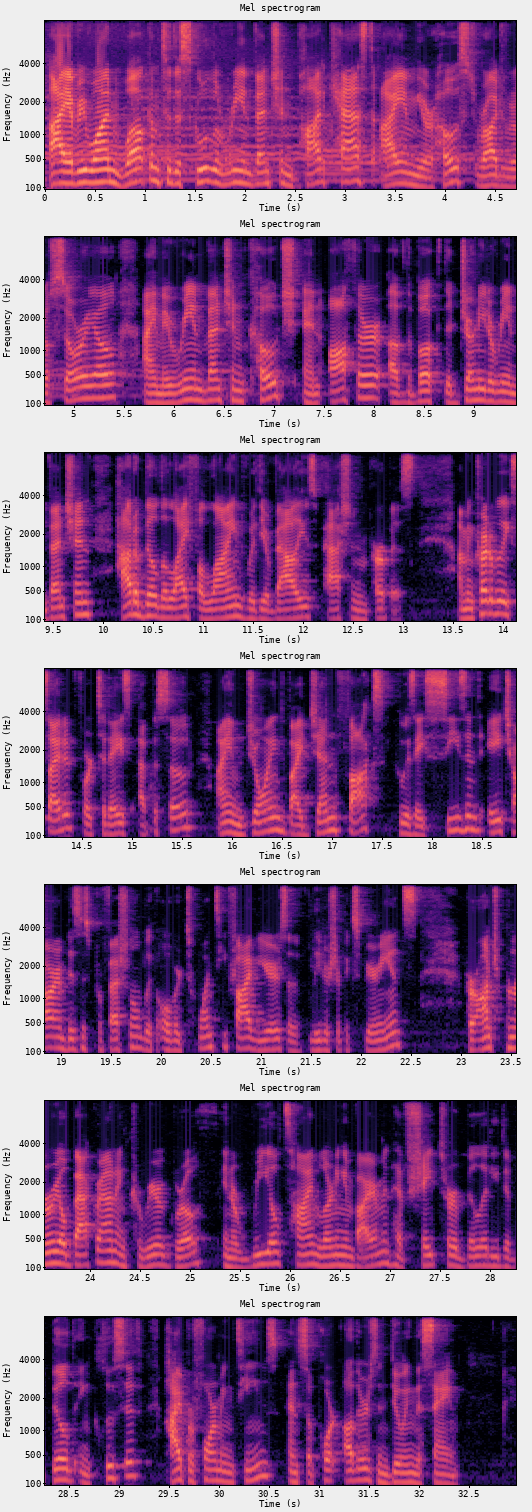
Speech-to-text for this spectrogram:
Hi, everyone. Welcome to the School of Reinvention podcast. I am your host, Roger Osorio. I am a reinvention coach and author of the book, The Journey to Reinvention How to Build a Life Aligned with Your Values, Passion, and Purpose. I'm incredibly excited for today's episode. I am joined by Jen Fox, who is a seasoned HR and business professional with over 25 years of leadership experience. Her entrepreneurial background and career growth in a real time learning environment have shaped her ability to build inclusive, high performing teams and support others in doing the same.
